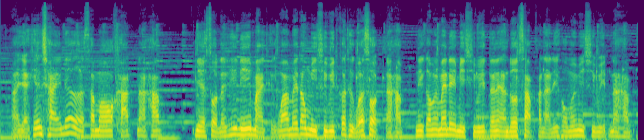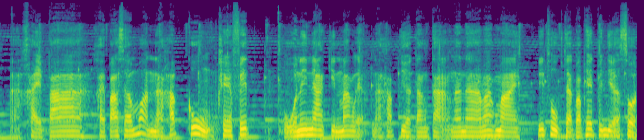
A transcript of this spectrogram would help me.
ๆออย่างเช่นชายเนอร์สมอลคัตนะครับ เหยื่อสดในที่นี้หมายถึงว่าไม่ต้องมีชีวิตก็ถือว่าสดนะครับ นี่ก็ไม่ไม่ได้มีชีวิตนะเนี่ยโดนสับขนาดนี้คงไม่มีชีวิตนะครับไข่ปลาไข่ปลาแซลมอนนะครับ กุ้งเครฟิชโหนี่น่ากินมากเลยนะครับเหยื่อต่างๆ นานามากมาย ที่ถูกจัดประเภทเป็นเหยื่อสด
